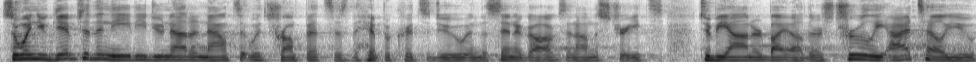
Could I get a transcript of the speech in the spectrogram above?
So when you give to the needy, do not announce it with trumpets as the hypocrites do in the synagogues and on the streets to be honored by others. Truly, I tell you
